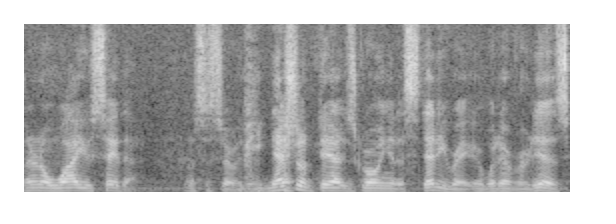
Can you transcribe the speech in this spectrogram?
I don't know why you say that necessarily. The national debt is growing at a steady rate or whatever it is.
